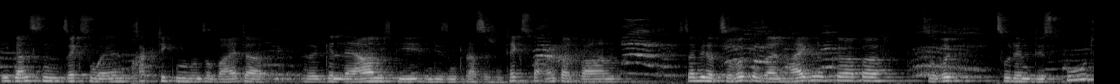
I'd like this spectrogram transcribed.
die ganzen sexuellen Praktiken und so weiter äh, gelernt, die in diesem klassischen Text verankert waren. Ist dann wieder zurück in seinen eigenen Körper, zurück zu dem Disput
